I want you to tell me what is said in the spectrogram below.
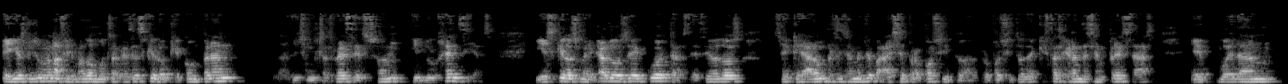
ellos mismos han afirmado muchas veces que lo que compran, lo han dicho muchas veces, son indulgencias. Y es que los mercados de cuotas de CO2 se crearon precisamente para ese propósito, al propósito de que estas grandes empresas eh, puedan,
